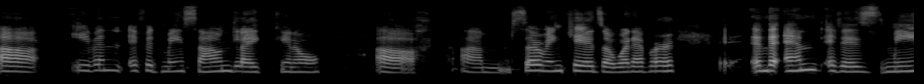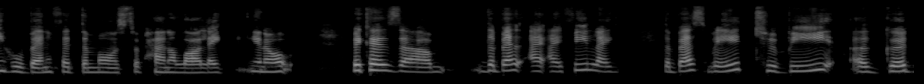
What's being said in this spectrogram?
uh, even if it may sound like you know, uh, um, serving kids or whatever, in the end, it is me who benefit the most. Subhanallah, like you know, because um, the best. I, I feel like the best way to be a good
